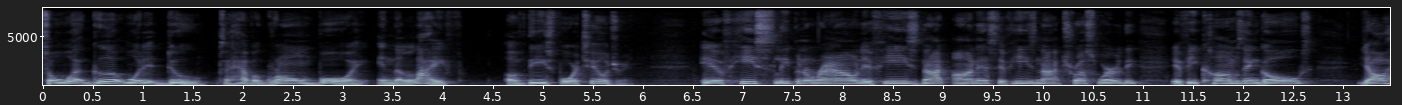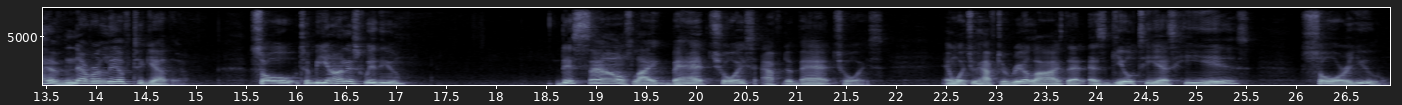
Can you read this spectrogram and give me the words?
So, what good would it do to have a grown boy in the life of these four children? If he's sleeping around, if he's not honest, if he's not trustworthy, if he comes and goes, y'all have never lived together. So, to be honest with you, this sounds like bad choice after bad choice. And what you have to realize that as guilty as he is, so are you.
